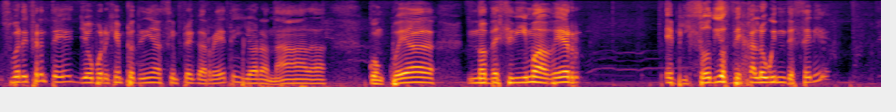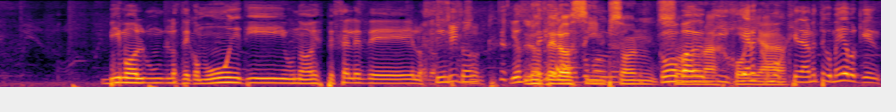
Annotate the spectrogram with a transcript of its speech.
súper diferente. Yo, por ejemplo, tenía siempre carrete y ahora nada. Con Cueva nos decidimos a ver episodios de Halloween de serie. Vimos los de Community, unos especiales de Los, Simpsons. Los de Los Simpsons son una joya. generalmente comedia porque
